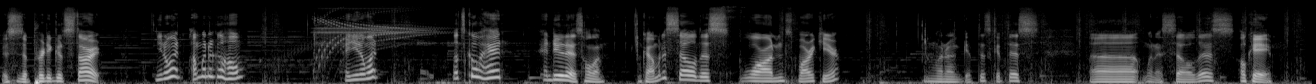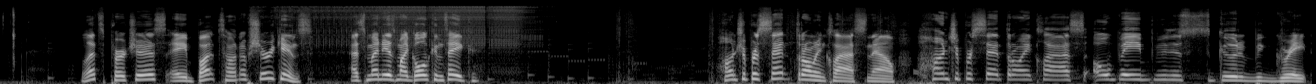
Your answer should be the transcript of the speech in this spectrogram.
This is a pretty good start. You know what? I'm going to go home. And you know what? Let's go ahead and do this. Hold on. Okay, I'm going to sell this one spark here. I'm going to get this, get this. Uh, I'm going to sell this. Okay. Let's purchase a butt ton of shurikens. As many as my gold can take. 100% throwing class now. 100% throwing class. Oh, baby, this is going to be great.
